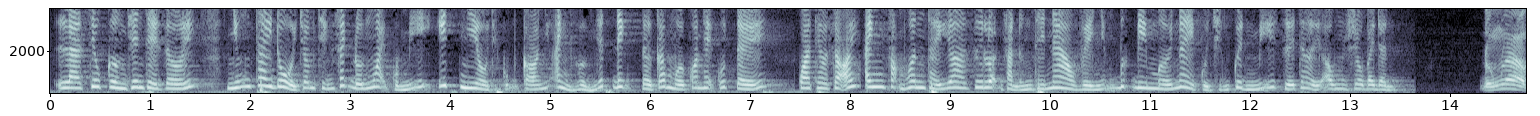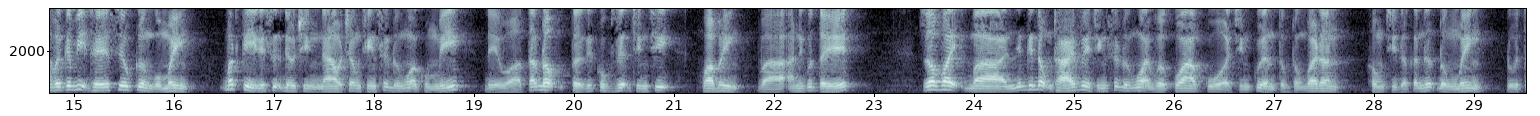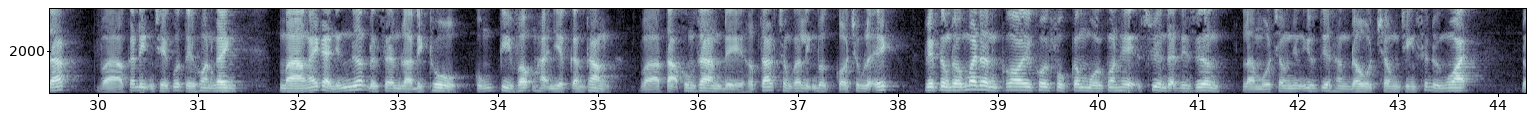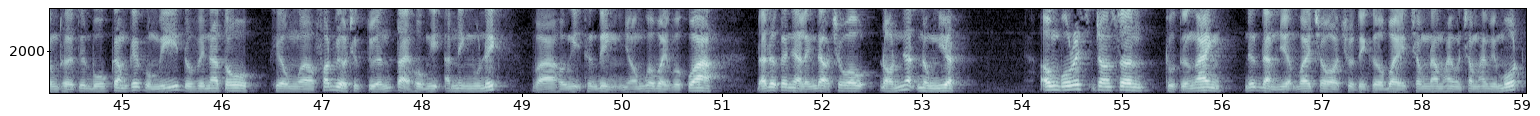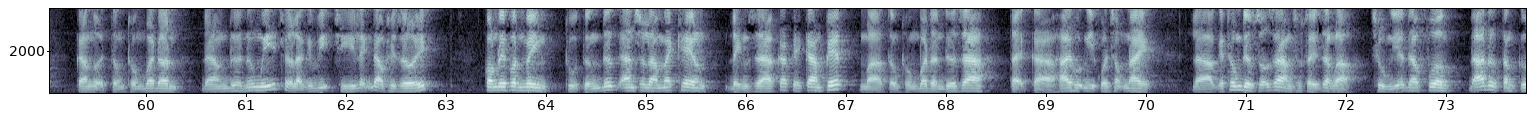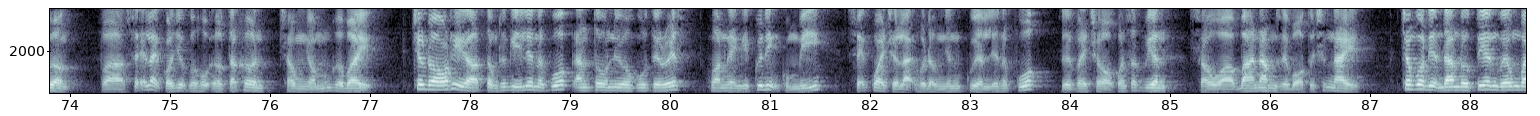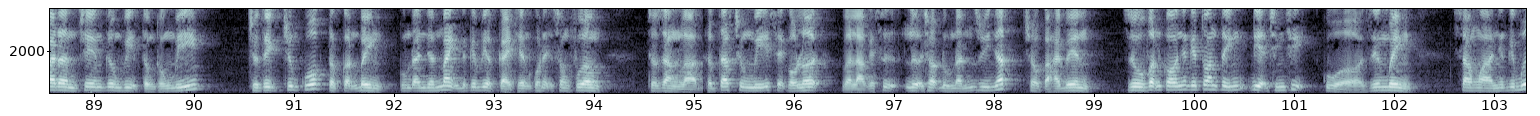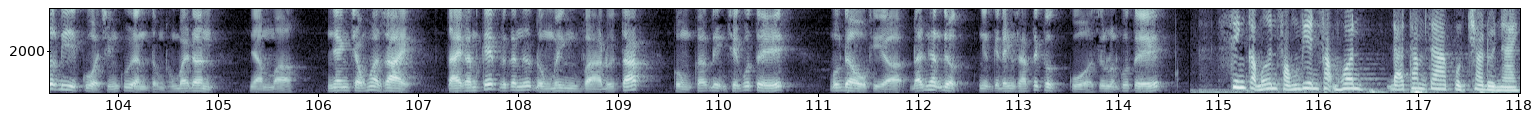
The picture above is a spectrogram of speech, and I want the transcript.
Là siêu cường trên thế giới, những thay đổi trong chính sách đối ngoại của Mỹ ít nhiều thì cũng có những ảnh hưởng nhất định tới các mối quan hệ quốc tế. Qua theo dõi, anh Phạm Huân thấy ờ, dư luận phản ứng thế nào về những bước đi mới này của chính quyền Mỹ dưới thời ông Joe Biden? Đúng là với cái vị thế siêu cường của mình, bất kỳ cái sự điều chỉnh nào trong chính sách đối ngoại của Mỹ đều ờ, tác động tới cái cục diện chính trị hòa bình và an ninh quốc tế. Do vậy mà những cái động thái về chính sách đối ngoại vừa qua của chính quyền Tổng thống Biden không chỉ được các nước đồng minh, đối tác và các định chế quốc tế hoan nghênh, mà ngay cả những nước được xem là địch thủ cũng kỳ vọng hạ nhiệt căng thẳng và tạo không gian để hợp tác trong các lĩnh vực có chung lợi ích. Việc Tổng thống Biden coi khôi phục các mối quan hệ xuyên Đại Tây Dương là một trong những ưu tiên hàng đầu trong chính sách đối ngoại, đồng thời tuyên bố cam kết của Mỹ đối với NATO khi ông à, phát biểu trực tuyến tại Hội nghị An ninh Munich và Hội nghị Thượng đỉnh nhóm G7 vừa qua đã được các nhà lãnh đạo châu Âu đón nhận nồng nhiệt. Ông Boris Johnson, Thủ tướng Anh, nước đảm nhiệm vai trò Chủ tịch G7 trong năm 2021, ca ngợi Tổng thống Biden đang đưa nước Mỹ trở lại cái vị trí lãnh đạo thế giới. Còn về phần mình, Thủ tướng Đức Angela Merkel đánh giá các cái cam kết mà Tổng thống Biden đưa ra tại cả hai hội nghị quan trọng này là cái thông điệp rõ ràng cho thấy rằng là chủ nghĩa đa phương đã được tăng cường và sẽ lại có nhiều cơ hội hợp tác hơn trong nhóm G7. Trước đó thì à, Tổng thư ký Liên Hợp Quốc Antonio Guterres hoan nghênh cái quyết định của Mỹ sẽ quay trở lại Hội đồng Nhân quyền Liên Hợp Quốc dưới vai trò quan sát viên sau à, 3 năm rời bỏ tổ chức này. Trong cuộc điện đàm đầu tiên với ông Biden trên cương vị Tổng thống Mỹ, Chủ tịch Trung Quốc Tập Cận Bình cũng đã nhấn mạnh tới cái việc cải thiện quan hệ song phương, cho rằng là hợp tác Trung Mỹ sẽ có lợi và là cái sự lựa chọn đúng đắn duy nhất cho cả hai bên. Dù vẫn có những cái toan tính địa chính trị của riêng mình, song những cái bước đi của chính quyền Tổng thống Biden nhằm ờ, nhanh chóng hòa giải, tái gắn kết với các nước đồng minh và đối tác cùng các định chế quốc tế, bước đầu thì ờ, đã nhận được những cái đánh giá tích cực của dư luận quốc tế. Xin cảm ơn phóng viên Phạm Huân đã tham gia cuộc trao đổi này.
